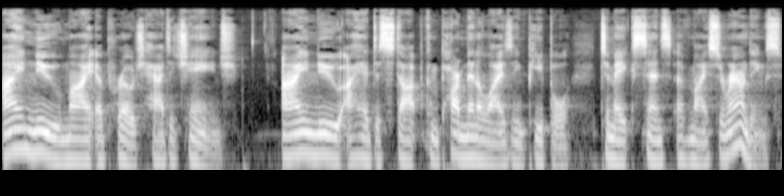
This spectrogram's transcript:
I knew my approach had to change. I knew I had to stop compartmentalizing people to make sense of my surroundings.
